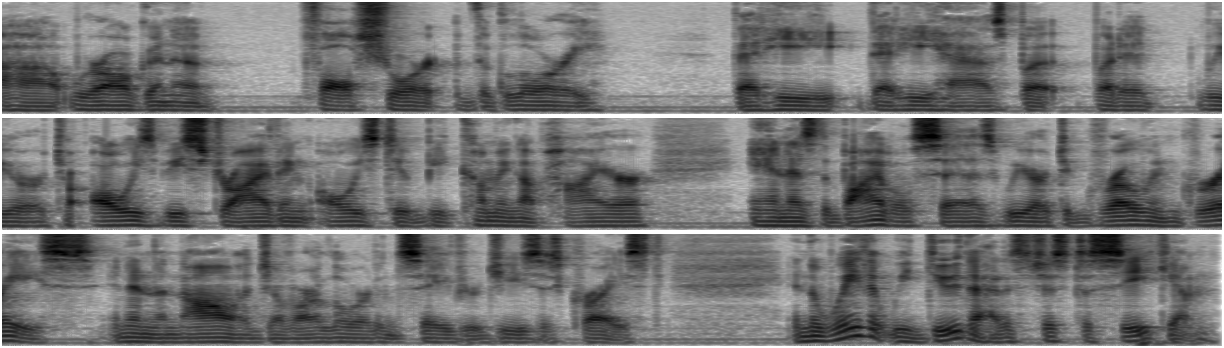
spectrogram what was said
uh, we're all going to fall short of the glory that he that he has. But but it we are to always be striving always to be coming up higher and as the Bible says, we are to grow in grace and in the knowledge of our Lord and Savior Jesus Christ. And the way that we do that is just to seek Him.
